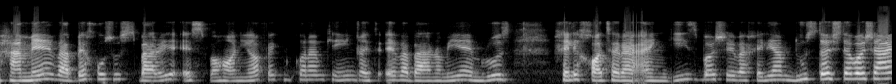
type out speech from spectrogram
همه و به خصوص برای اسفهانی ها فکر می‌کنم که این قطعه و برنامه امروز خیلی خاطر انگیز باشه و خیلی هم دوست داشته باشن.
